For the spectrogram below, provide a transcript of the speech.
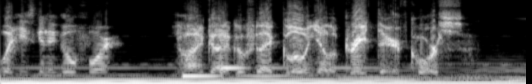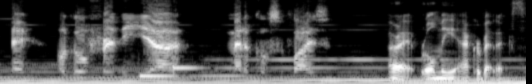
what he's gonna go for. Oh, I gotta go for that glowing yellow crate there, of course. Okay, I'll go for the uh, medical supplies. All right, roll me acrobatics.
